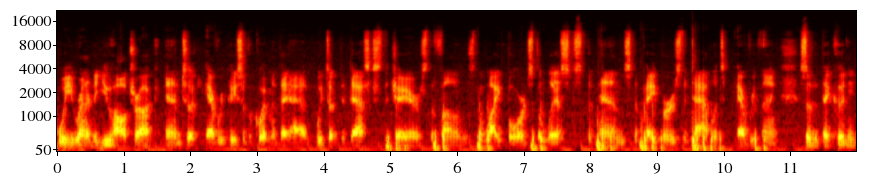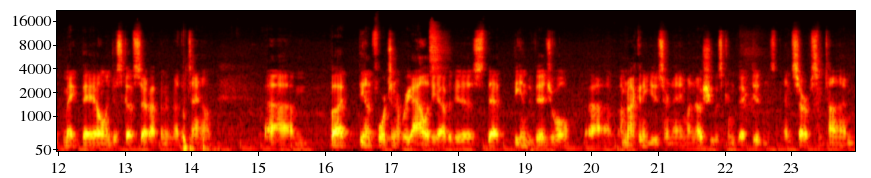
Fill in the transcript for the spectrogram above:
we rented a U-Haul truck and took every piece of equipment they had. We took the desks, the chairs, the phones, the whiteboards, the lists, the pens, the papers, the tablets, everything, so that they couldn't make bail and just go set up in another town. Um, but the unfortunate reality of it is that the individual, uh, I'm not going to use her name, I know she was convicted and, and served some time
